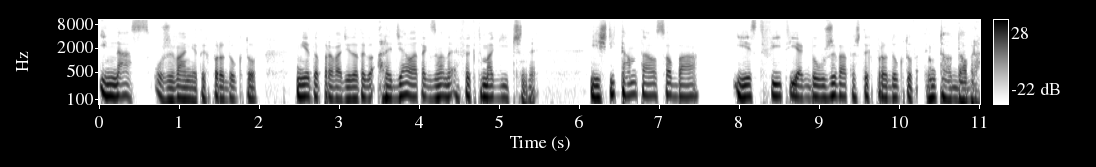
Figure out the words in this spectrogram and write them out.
I nas używanie tych produktów nie doprowadzi do tego, ale działa tak zwany efekt magiczny. Jeśli tamta osoba jest fit i jakby używa też tych produktów, to dobra,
